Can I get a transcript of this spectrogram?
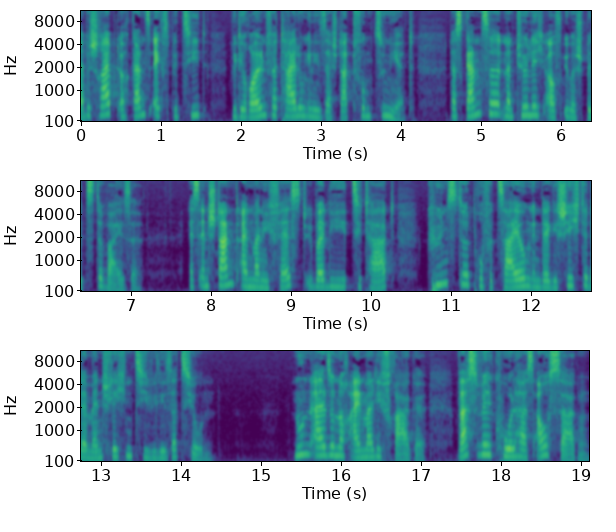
Er beschreibt auch ganz explizit, wie die Rollenverteilung in dieser Stadt funktioniert. Das Ganze natürlich auf überspitzte Weise. Es entstand ein Manifest über die, Zitat, kühnste Prophezeiung in der Geschichte der menschlichen Zivilisation. Nun also noch einmal die Frage, was will Kohlhaas aussagen?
